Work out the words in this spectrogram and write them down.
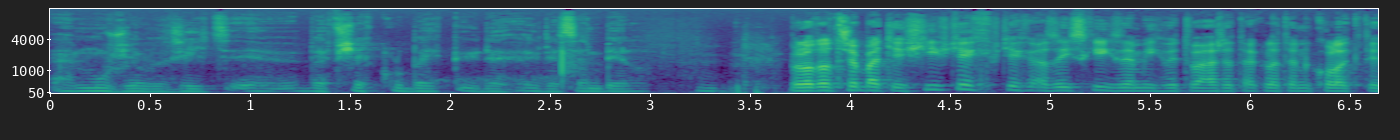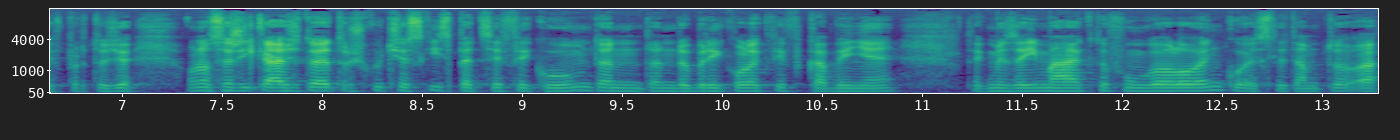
Eh, můžu říct, eh, ve všech klubech, kde, kde jsem byl. Bylo to třeba těžší v těch, v těch azijských zemích vytvářet takhle ten kolektiv, protože ono se říká, že to je trošku český specifikum, ten, ten dobrý kolektiv v kabině, tak mě zajímá, jak to fungovalo venku, jestli tam to, a,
